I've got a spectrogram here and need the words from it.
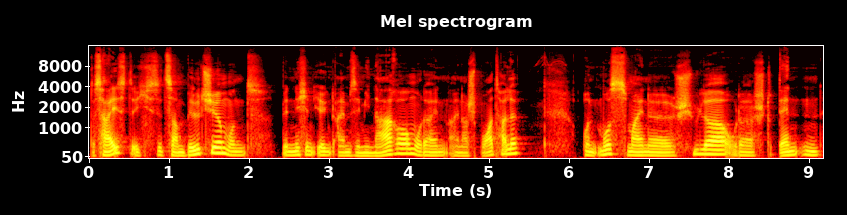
Das heißt, ich sitze am Bildschirm und bin nicht in irgendeinem Seminarraum oder in einer Sporthalle und muss meine Schüler oder Studenten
